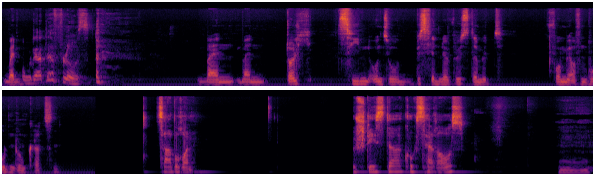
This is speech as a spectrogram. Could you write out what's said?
mein, Oder der Fluss. mein, mein Dolch ziehen und so ein bisschen nervös damit vor mir auf dem Boden rumkratzen. Zaberon. Du stehst da, guckst heraus Mhm.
